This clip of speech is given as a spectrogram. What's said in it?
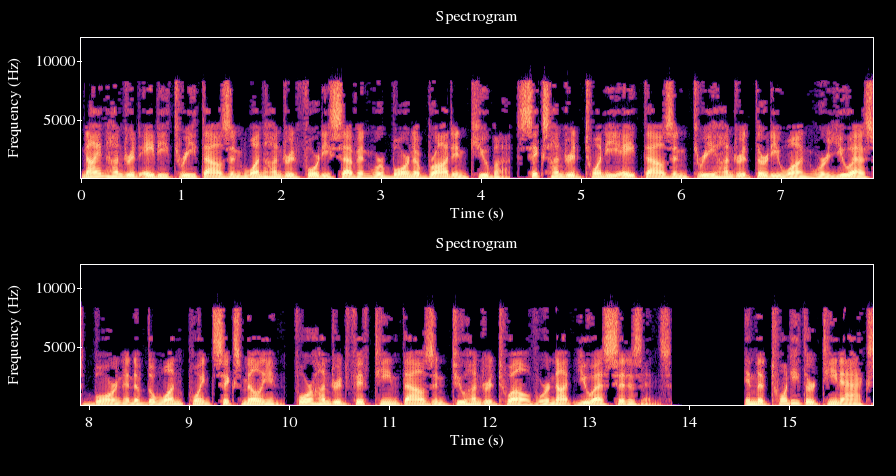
983,147 were born abroad in Cuba, 628,331 were U.S. born and of the 1.6 million, 415,212 were not U.S. citizens. In the 2013 acts,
